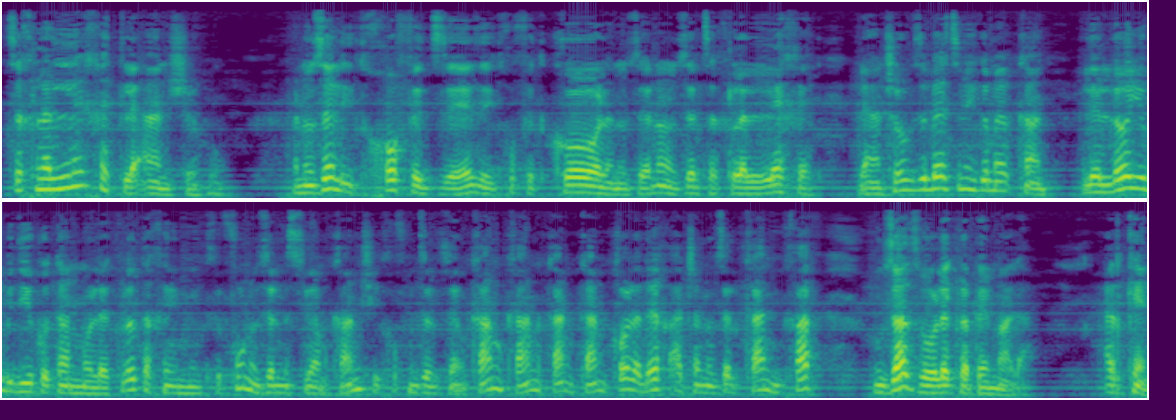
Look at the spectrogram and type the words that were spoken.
צריך ללכת לאן שהוא. הנוזל ידחוף את זה, זה ידחוף את כל הנוזל, הנוזל צריך ללכת לאן שהוא, וזה בעצם ייגמר כאן. אלה לא יהיו בדיוק אותן מולקולות, אך אם ידחפו נוזל מסוים כאן, שידחוף נוזל מסוים כאן, כאן, כאן, כאן, כל הדרך עד שהנוזל כאן נדחף, הוא זז ועולה כלפי מעלה. על כן,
